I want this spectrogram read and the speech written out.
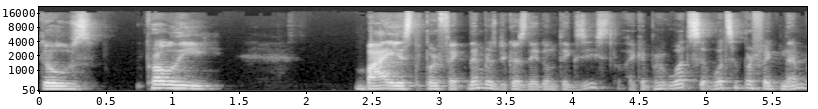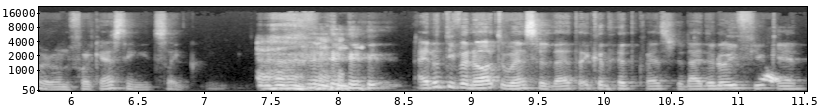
those probably biased perfect numbers because they don't exist. Like, a, what's a, what's a perfect number on forecasting? It's like uh. I don't even know how to answer that. that question. I don't know if you can.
